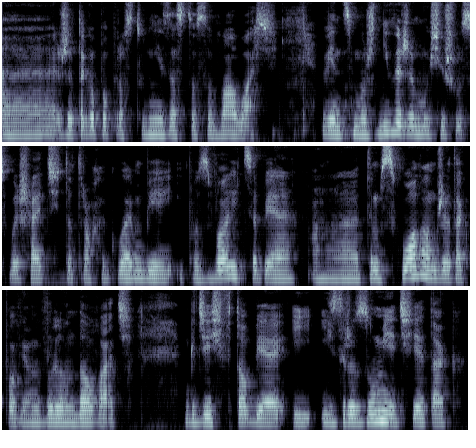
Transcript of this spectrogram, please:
e, że tego po prostu nie zastosowałaś. Więc możliwe, że musisz usłyszeć to trochę głębiej i pozwolić sobie e, tym słowom, że tak powiem, wylądować gdzieś w Tobie i, i zrozumieć je tak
